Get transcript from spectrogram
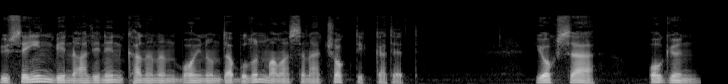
Hüseyin bin Ali'nin kanının boynunda bulunmamasına çok dikkat et. Yoksa o gün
